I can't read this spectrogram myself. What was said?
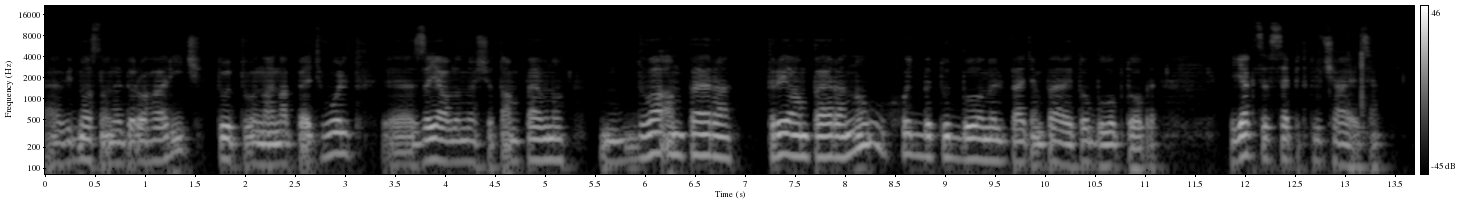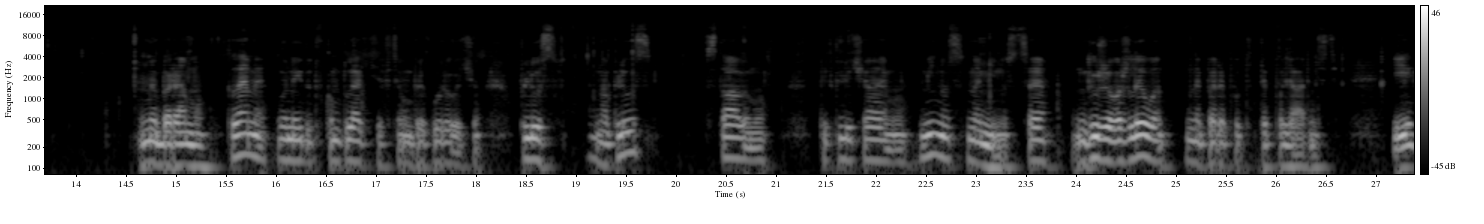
Е, Відносно недорога річ. Тут вона на 5 вольт. Е, Заявлено, що там, певно, 2 ампера, 3 ампера. Ну, хоч би тут було 0,5 ампера, і то було б добре. Як це все підключається? Ми беремо клеми, вони йдуть в комплекті в цьому прикурювачу. Плюс на плюс ставимо, підключаємо, мінус на мінус. Це дуже важливо не перепутати полярність. І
